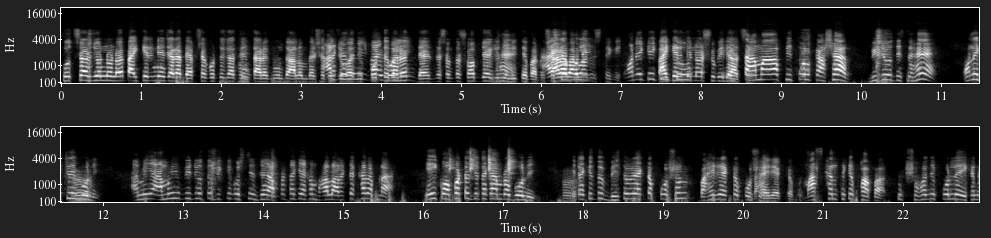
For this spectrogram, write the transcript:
খুচরার জন্য নয় পাইকারি নিয়ে যারা ব্যবসা করতে যাচ্ছেন হ্যাঁ। তারা কিন্তু আলম ভাইয়ের সাথে যোগাযোগ করতে পারেন। দেশ সব জায়গায় কিন্তু হ্যাঁ। নিতে পারবেন। সারা বলি, বাংলাদেশ থেকে। অনেকেই পাইকারি কেনার সুবিধা আছে। তামা পিতল কাঁসার ভিডিও দিচ্ছে। হ্যাঁ অনেকেই বলি। আমি ভিডিওতে বিক্রি করছি যে আপনার কি এখন ভালো আরেকটা খারাপ না। এই কপারটা যেটাকে আমরা বলি এটা কিন্তু ভিতরের একটা পোষণ বাহিরের একটা পোষণ একটা মাঝখান থেকে ফাঁপা। খুব সহজে পড়লে এখানে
